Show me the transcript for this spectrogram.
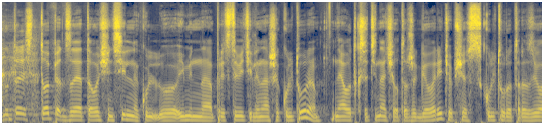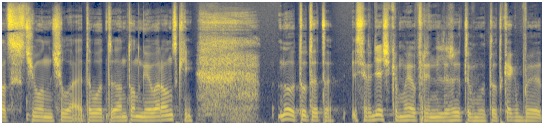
Ну, то есть топят за это очень сильно именно представители нашей культуры. Я вот, кстати, начал тоже говорить, вообще с культуры-то развиваться с чего начала. Это вот Антон Гайворонский. Ну, тут это, сердечко мое принадлежит ему. Тут как бы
